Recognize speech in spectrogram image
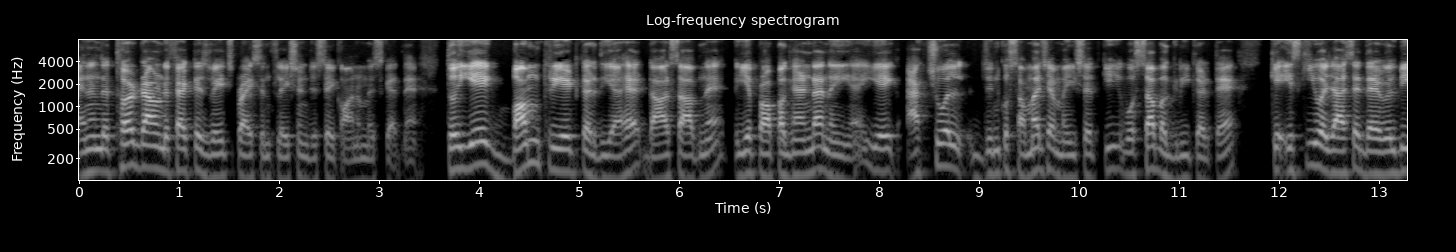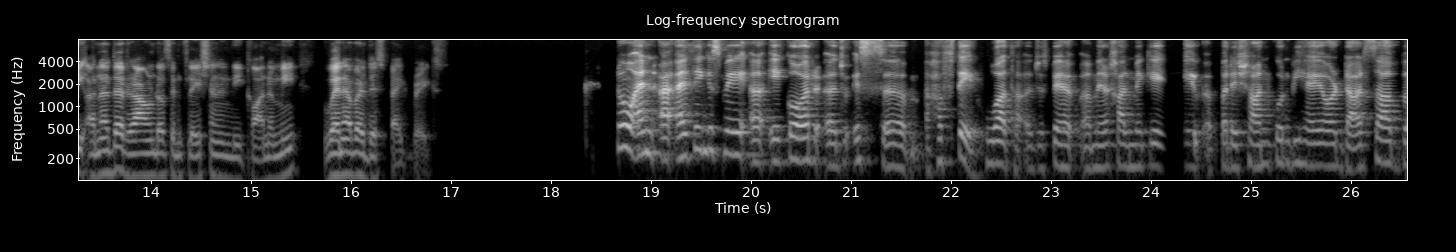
And then the third round effect is wage price inflation جسے اکانومسٹ کہتے ہیں۔ تو یہ ایک بم کریٹ کر دیا ہے ڈار صاحب نے۔ یہ پروپاگینڈا نہیں ہے، یہ ایک ایکچوئل جن کو سمجھ ہے معیشت کی، وہ سب اگری کرتے ہیں کہ اس کی وجہ سے دیر ول بی اندر round of inflation in the economy whenever this peg breaks no and I think اس میں ایک اور جو اس ہفتے ہوا تھا، جس پہ میرے خیال میں کہ پریشان کن بھی ہے اور ڈار صاحب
